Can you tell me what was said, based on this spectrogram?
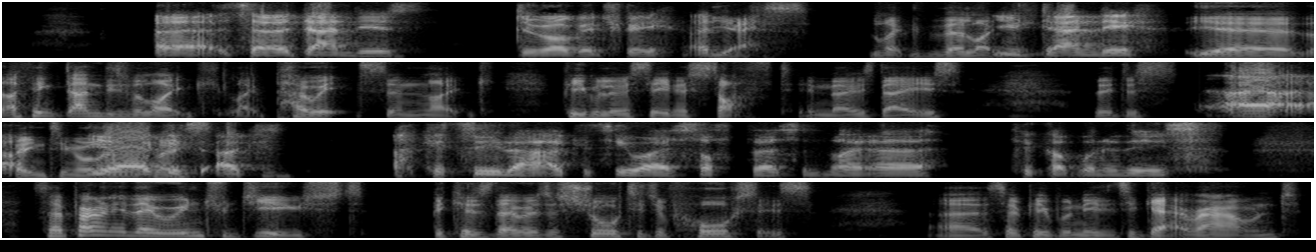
Uh, so dandy is derogatory. Uh, Yes, like they're like You dandy. yeah. I think dandies were like like poets and like people who were seen as soft in those days. They're just Uh, fainting all yeah, I over the could, place. I could, I could see that. I could see why a soft person might uh, pick up one of these. So apparently they were introduced because there was a shortage of horses, uh, so people needed to get around,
